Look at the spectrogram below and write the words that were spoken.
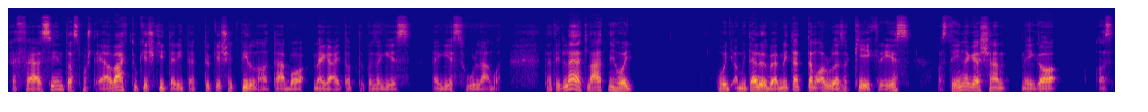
felszínt, azt most elvágtuk és kiterítettük, és egy pillanatában megállítottuk az egész, egész hullámot. Tehát itt lehet látni, hogy, hogy amit előbb említettem, alul ez a kék rész, az ténylegesen még a, az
